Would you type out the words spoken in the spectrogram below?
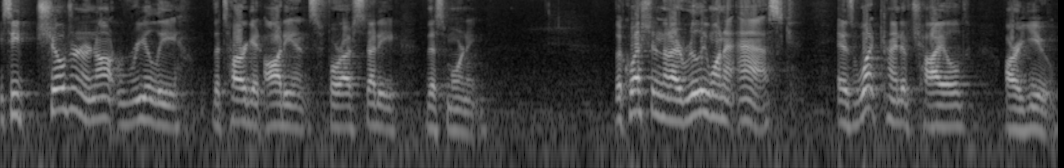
You see, children are not really the target audience for our study this morning. The question that I really want to ask is what kind of child are you?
